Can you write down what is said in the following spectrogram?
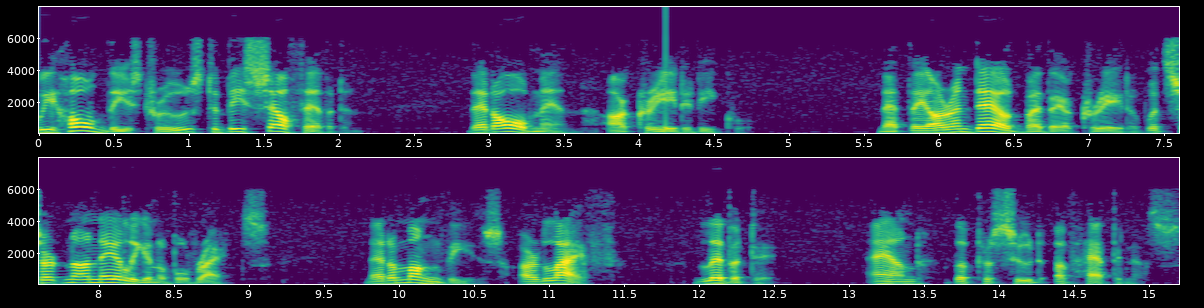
We hold these truths to be self evident that all men are created equal, that they are endowed by their Creator with certain unalienable rights, that among these are life, liberty, and the pursuit of happiness,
